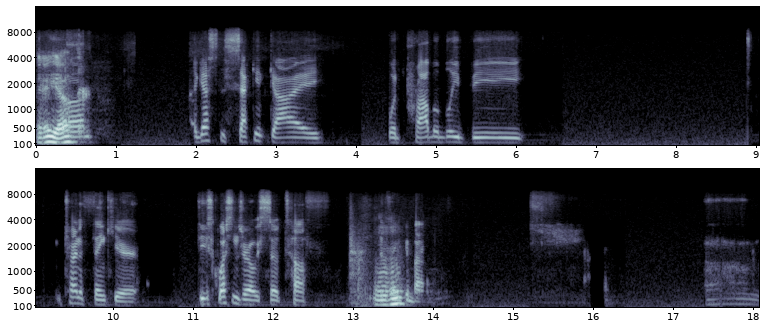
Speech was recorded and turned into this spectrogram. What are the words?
There you go. Um, I guess the second guy would probably be. I'm trying to think here. These questions are always so tough mm-hmm. to think about. Um,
